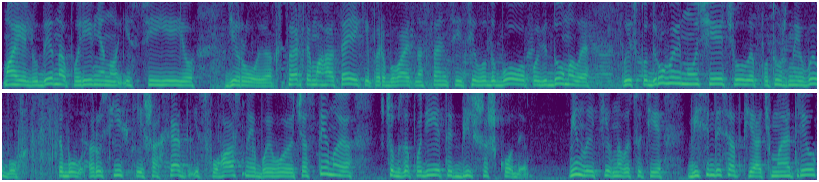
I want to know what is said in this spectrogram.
має людина порівняно із цією дірою. Експерти МАГАТЕ, які перебувають на станції цілодобово, повідомили, близько другої ночі чули потужний вибух. Це був російський шахет із фугасною бойовою частиною, щоб заподіяти більше шкоди. Він летів на висоті 85 метрів,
